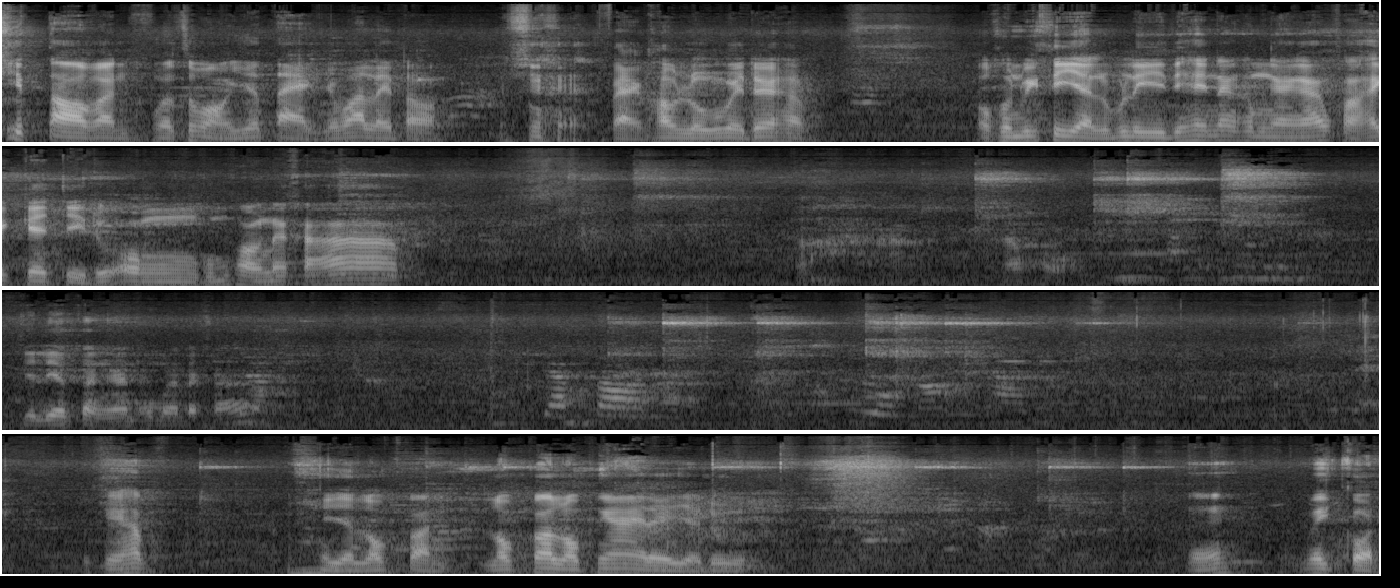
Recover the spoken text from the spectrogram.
คิดต่อกันหัวสมองจะแตกจะว่าอะไรต่อ แฝงความรู้ไปด้วยครับ ขอบคุณวิกซี่ยาลพบุรีที่ให้นั่งทำงานครับ ขอให้เกจิทุกองค์คุ้มครองนะครับครับผมจะเรียนสั่งงานโทรมานะครับโอเคครับ อย่าลบก่อน ลบก็ลบง่ายเลยอย่าดูเอ๊ะไม่กด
